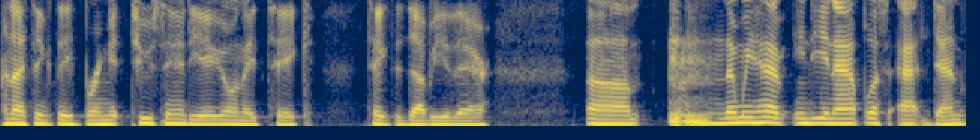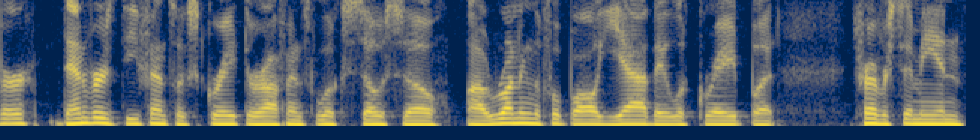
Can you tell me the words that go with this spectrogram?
and I think they bring it to San Diego and they take take the W there. Um, then we have Indianapolis at Denver. Denver's defense looks great. Their offense looks so so. Uh, running the football, yeah, they look great, but Trevor Siemian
